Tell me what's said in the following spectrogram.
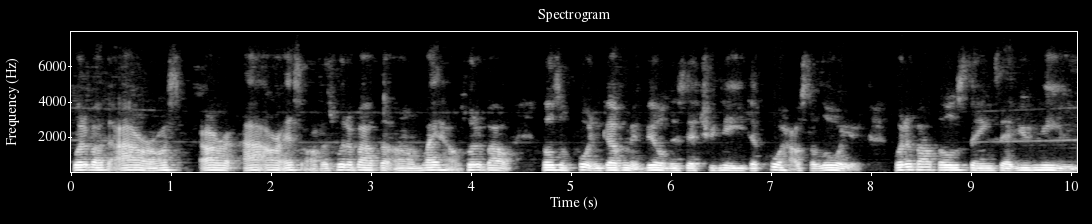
What about the IRS, IRS office? What about the um, White House? What about those important government buildings that you need? The courthouse, the lawyer. What about those things that you need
